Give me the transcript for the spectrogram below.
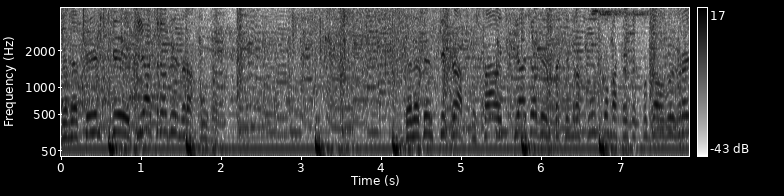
Делятинський 5-1 рахунок. Делятинський крапку ставить 5-1 з таким рахунком, а Атлетик футзал виграє.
